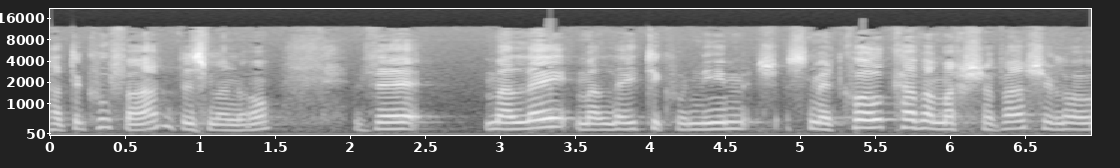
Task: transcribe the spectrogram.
לתקופה בזמנו, ומלא מלא תיקונים, זאת אומרת כל קו המחשבה שלו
